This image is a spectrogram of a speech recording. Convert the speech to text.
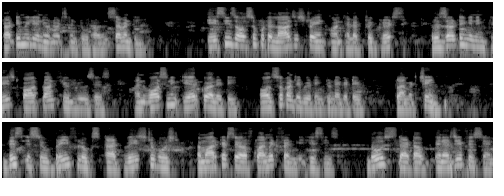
30 million units in 2017. ACs also put a large strain on electric grids, resulting in increased power plant fuel uses and worsening air quality, also contributing to negative climate change. This issue brief looks at ways to boost the market share of climate-friendly ACs, those that are energy efficient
